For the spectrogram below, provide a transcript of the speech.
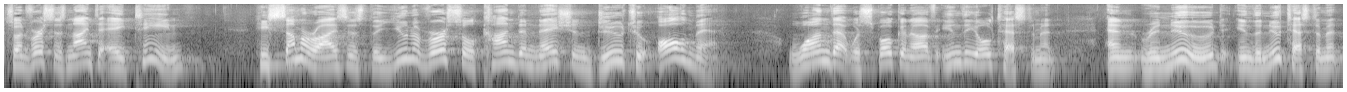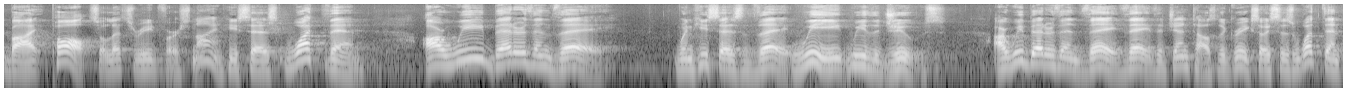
So in verses 9 to 18, he summarizes the universal condemnation due to all men one that was spoken of in the Old Testament and renewed in the New Testament by Paul. So let's read verse nine. He says, what then? Are we better than they? When he says they, we, we the Jews. Are we better than they, they, the Gentiles, the Greeks? So he says, what then?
